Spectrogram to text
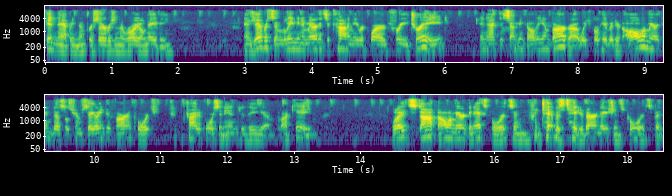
kidnapping them for service in the Royal Navy and Jefferson, believing America's economy required free trade, enacted something called the embargo, which prohibited all American vessels from sailing to foreign ports to try to force an end to the uh, blockade. Well, it stopped all American exports and devastated our nation's ports, but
